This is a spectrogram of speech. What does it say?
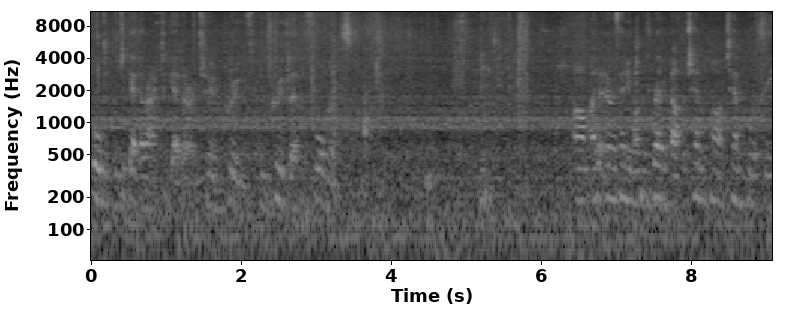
ordered them to get their act together and to improve, improve their performance. um, I don't know if anyone has read about the ten-part temple of the,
